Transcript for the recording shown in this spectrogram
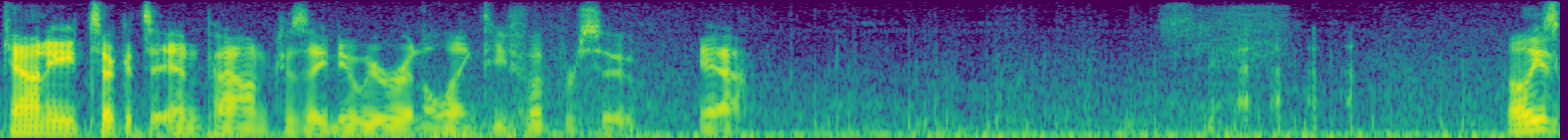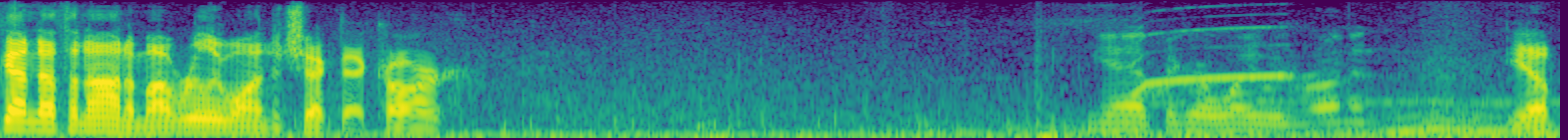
County took it to impound because they knew we were in a lengthy foot pursuit. Yeah. well, he's got nothing on him. I really wanted to check that car. Yeah, figure out why he was running. Yep.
